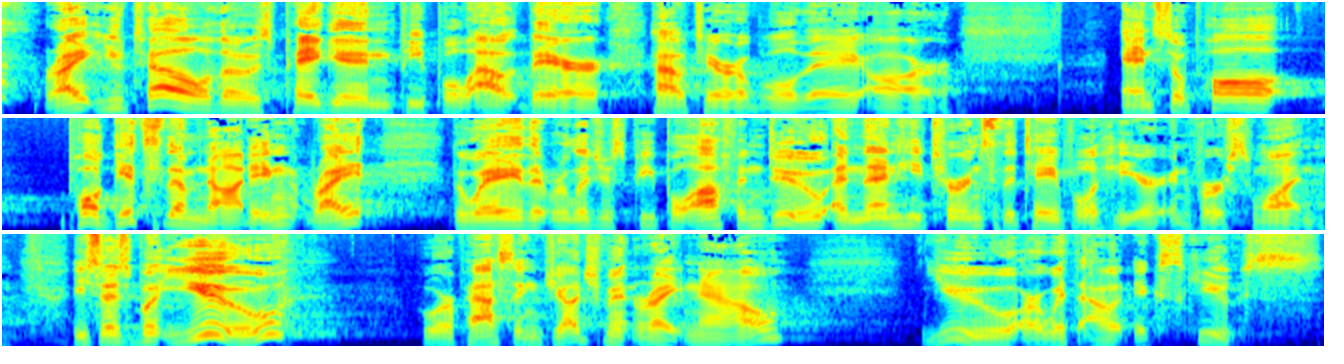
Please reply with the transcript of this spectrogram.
right? You tell those pagan people out there how terrible they are. And so Paul, Paul gets them nodding, right? The way that religious people often do. And then he turns the table here in verse 1. He says, But you, who are passing judgment right now, you are without excuse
